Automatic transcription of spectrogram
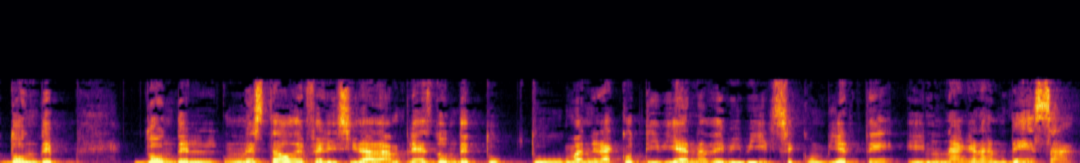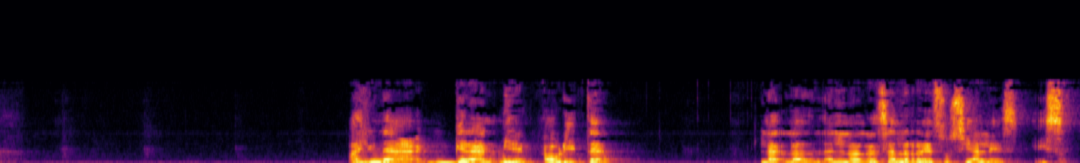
donde donde un estado de felicidad amplia es donde tu, tu manera cotidiana de vivir se convierte en una grandeza. Hay una gran, miren, ahorita la, la, la, las redes sociales es,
